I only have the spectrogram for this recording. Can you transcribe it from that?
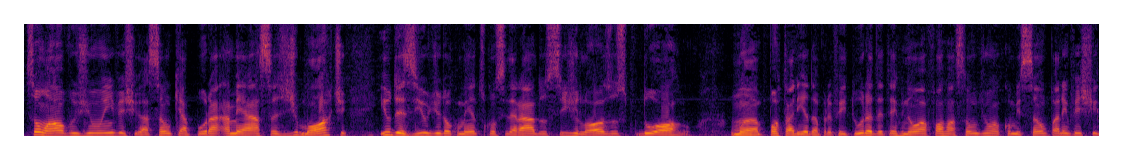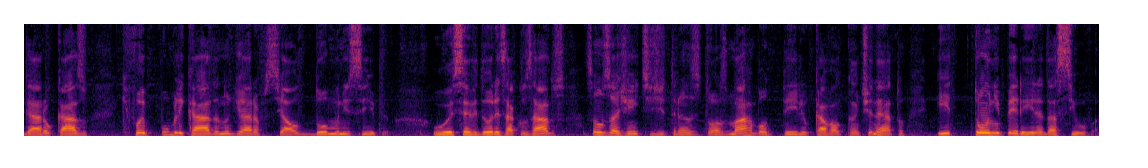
são alvos de uma investigação que apura ameaças de morte e o desvio de documentos considerados sigilosos do órgão. Uma portaria da Prefeitura determinou a formação de uma comissão para investigar o caso, que foi publicada no Diário Oficial do município. Os servidores acusados são os agentes de trânsito Osmar Botelho Cavalcante Neto e Tony Pereira da Silva.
